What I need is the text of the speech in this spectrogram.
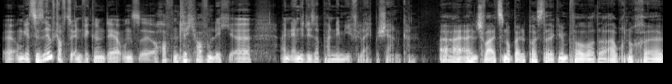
äh, um jetzt diesen Impfstoff zu entwickeln, der uns äh, hoffentlich, hoffentlich ein Ende dieser Pandemie vielleicht bescheren kann. Ein Schweizer Nobelpreisträger im Fall war da auch noch äh,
